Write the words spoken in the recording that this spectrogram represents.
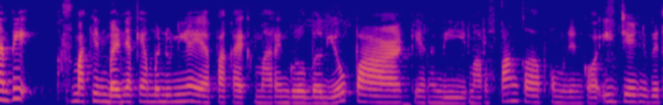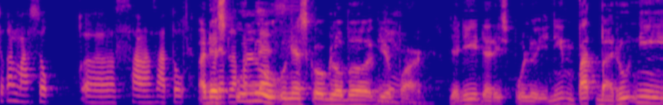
nanti semakin banyak yang mendunia ya Pak kayak kemarin Global Geopark yang di Maros Pangkep kemudian Koa Ijen juga itu kan masuk uh, salah satu ada 10 UNESCO Global iya. Geopark. Yeah. Jadi dari 10 ini 4 baru nih.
